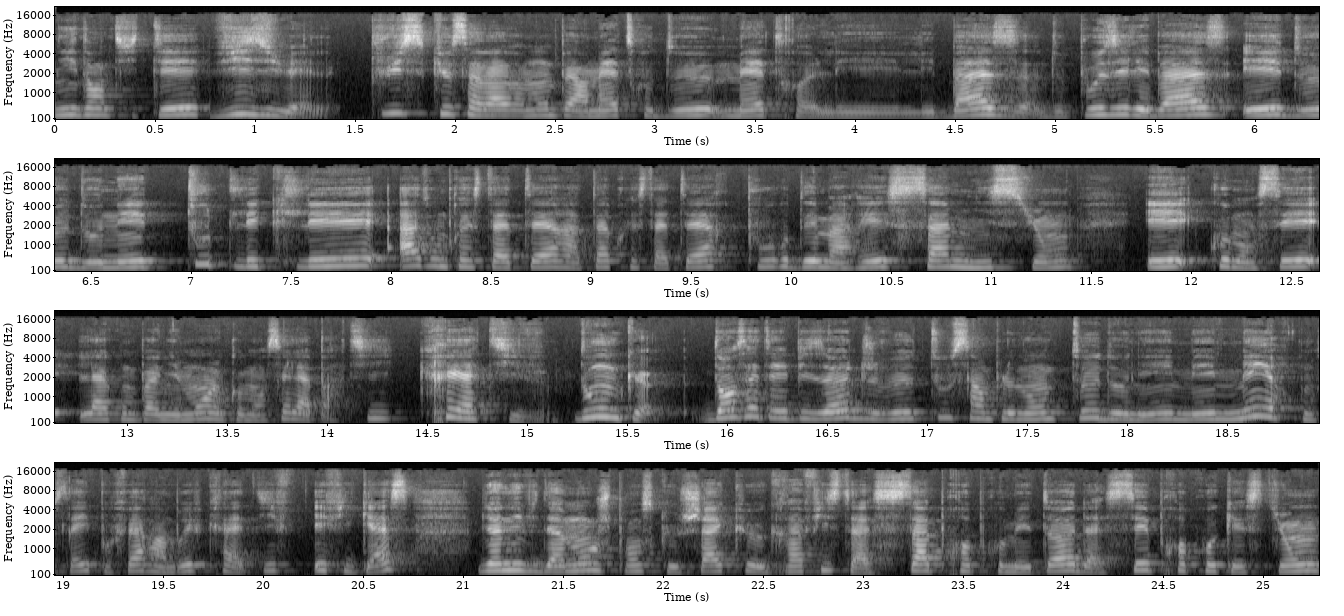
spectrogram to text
identité visuelle puisque ça va vraiment permettre de mettre les, bases, de poser les bases et de donner toutes les clés à ton prestataire, à ta prestataire pour démarrer sa mission et commencer l'accompagnement et commencer la partie créative. Donc, dans cet épisode, je veux tout simplement te donner mes meilleurs conseils pour faire un brief créatif efficace. Bien évidemment, je pense que chaque graphiste a sa propre méthode, a ses propres questions,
